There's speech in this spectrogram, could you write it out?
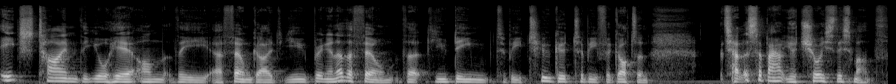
each time that you're here on the uh, film guide, you bring another film that you deem to be too good to be forgotten. Tell us about your choice this month.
